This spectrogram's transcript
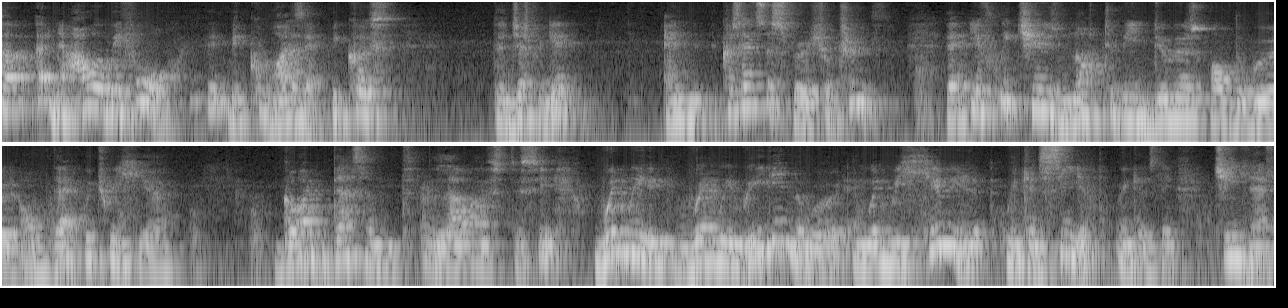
uh, an hour before. Why is that? Because they just forget. And because that's a spiritual truth. That if we choose not to be doers of the word, of that which we hear, God doesn't allow us to see. When we when we read in the Word and when we hear it, we can see it. We can say, "Gee, that's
